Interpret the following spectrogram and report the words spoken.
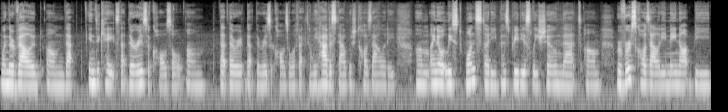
when they're valid, um, that indicates that there is a causal um, that there that there is a causal effect, and we have established causality. Um, I know at least one study has previously shown that um, reverse causality may not be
